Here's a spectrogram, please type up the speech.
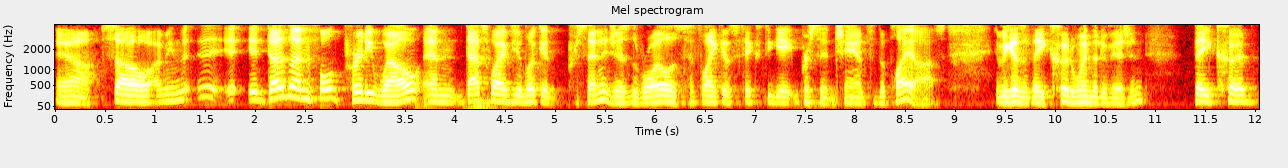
Yeah. So, I mean, it, it does unfold pretty well. And that's why, if you look at percentages, the Royals have like a 68% chance of the playoffs because they could win the division. They could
